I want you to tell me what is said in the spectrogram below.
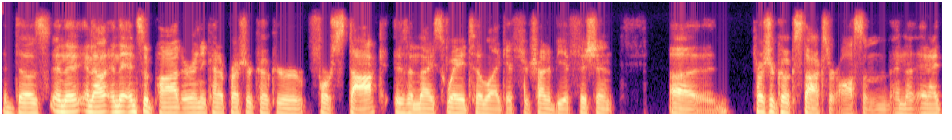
It does, and the and, and the instant pot or any kind of pressure cooker for stock is a nice way to like if you're trying to be efficient. Uh, pressure cook stocks are awesome, and and I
